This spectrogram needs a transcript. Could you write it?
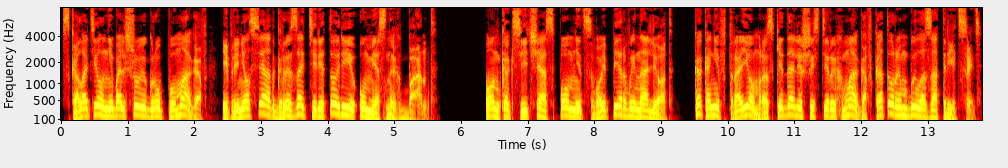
Сколотил небольшую группу магов и принялся отгрызать территории у местных банд. Он, как сейчас, помнит свой первый налет, как они втроем раскидали шестерых магов, которым было за тридцать.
